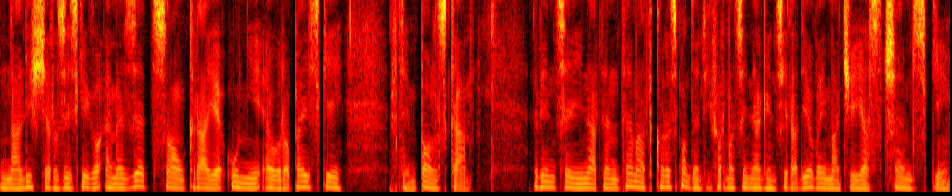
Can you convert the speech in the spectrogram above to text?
Na liście rosyjskiego MSZ są kraje Unii Europejskiej, w tym Polska. Więcej na ten temat korespondent informacyjnej agencji radiowej Maciej Jastrzębski.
